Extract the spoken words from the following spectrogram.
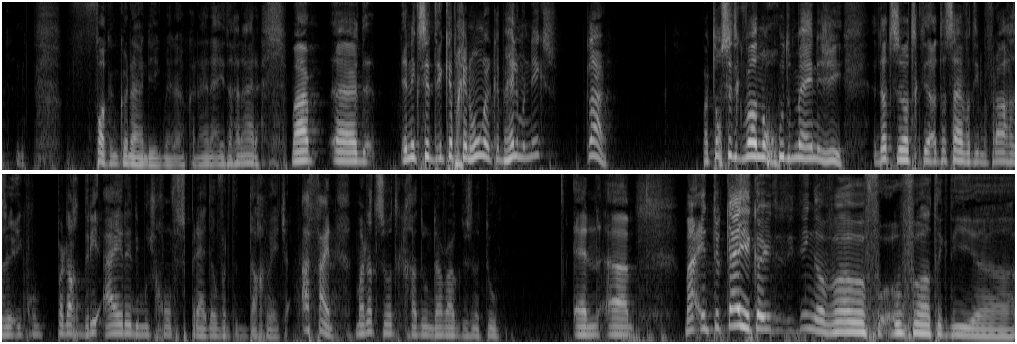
Fucking konijn die ik ben. Oh, konijnen eten eieren. Maar, eh, en ik, zit, ik heb geen honger. Ik heb helemaal niks. Klaar. Maar toch zit ik wel nog goed op mijn energie. En dat, is wat ik, dat zijn wat die me vragen. Ik moet per dag drie eieren. Die moet je gewoon verspreiden over de dag, weet je. Ah, fijn. Maar dat is wat ik ga doen. Daar wou ik dus naartoe. En, eh, maar in Turkije kan je dus die dingen... Hoeveel, had ik die... eh,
